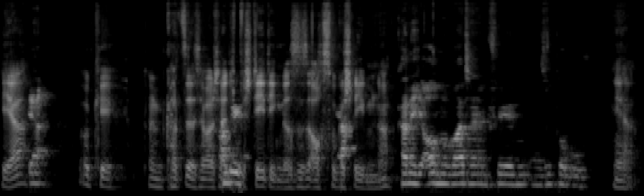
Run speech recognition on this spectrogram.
Ja? Ja. Okay. Dann kannst du das ja wahrscheinlich bestätigen. Das ist auch so ja, geschrieben, ne? Kann ich auch nur weiterempfehlen. Super Buch. Ja.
